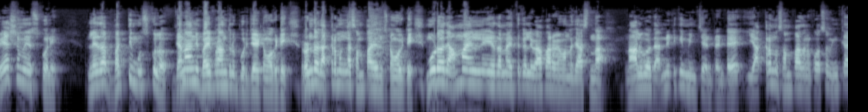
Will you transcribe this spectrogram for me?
వేషం వేసుకొని లేదా భక్తి ముసుగులో జనాన్ని భయభ్రాంతులకు గురి చేయటం ఒకటి రెండోది అక్రమంగా సంపాదించడం ఒకటి మూడోది అమ్మాయిల్ని ఏదన్నా ఎత్తుకెళ్ళి వ్యాపారం ఏమన్నా చేస్తుందా? నాలుగోది అన్నిటికీ మించి ఏంటంటే ఈ అక్రమ సంపాదన కోసం ఇంకా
